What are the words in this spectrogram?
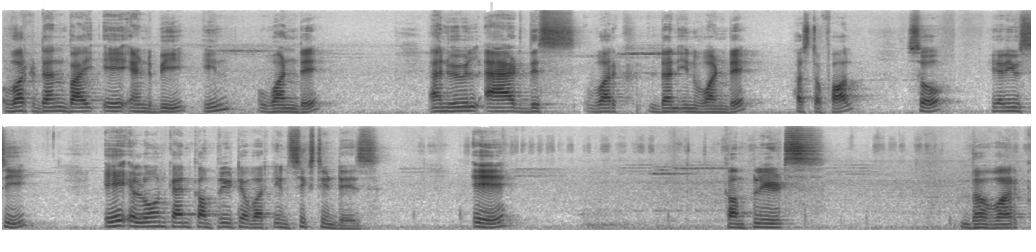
work done by A and B in one day and we will add this work done in one day first of all. So, here you see A alone can complete a work in 16 days. A completes the work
